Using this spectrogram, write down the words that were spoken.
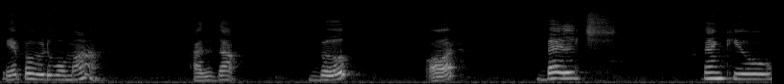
ஏப்பம் விடுவோமா? அதுதான். Burp or belch thank you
